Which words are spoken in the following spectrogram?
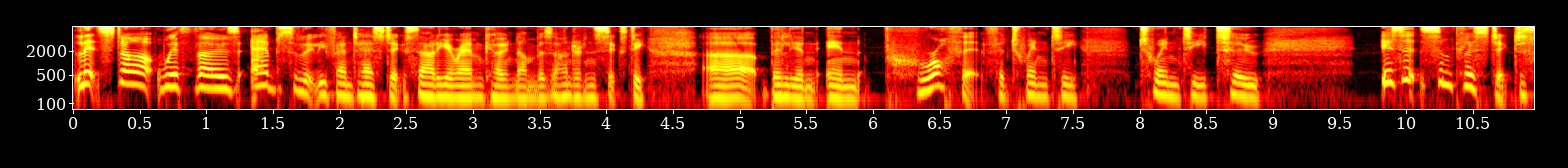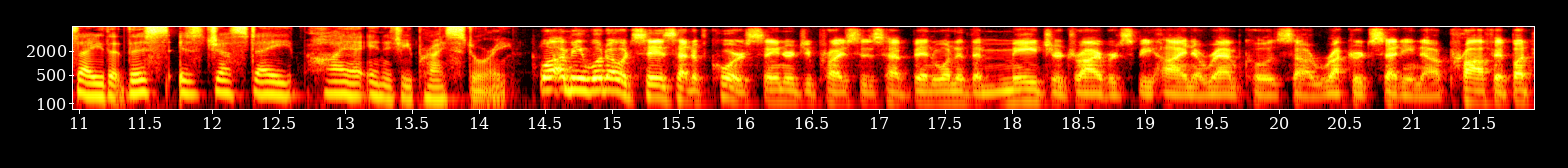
Let's start with those absolutely fantastic Saudi Aramco numbers 160 uh, billion in profit for 2022. Is it simplistic to say that this is just a higher energy price story? Well, I mean, what I would say is that, of course, energy prices have been one of the major drivers behind Aramco's uh, record setting uh, profit. But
